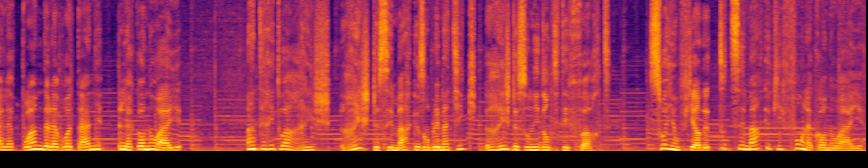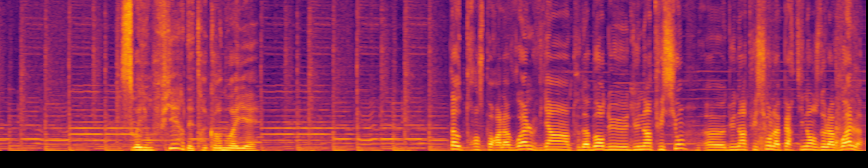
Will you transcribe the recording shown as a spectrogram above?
À la pointe de la Bretagne, la Cornouaille. Un territoire riche, riche de ses marques emblématiques, riche de son identité forte. Soyons fiers de toutes ces marques qui font la Cornouaille. Soyons fiers d'être cornouaillais. de transport à la voile vient tout d'abord d'une intuition, euh, d'une intuition de la pertinence de la voile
